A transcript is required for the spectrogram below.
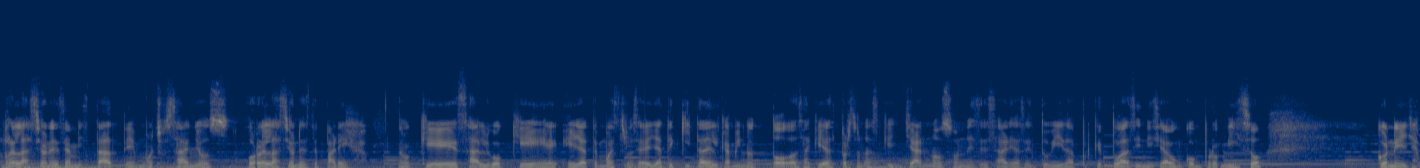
relaciones de amistad de muchos años o relaciones de pareja, ¿no? que es algo que ella te muestra, o sea, ella te quita del camino todas aquellas personas que ya no son necesarias en tu vida porque tú has iniciado un compromiso con ella,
